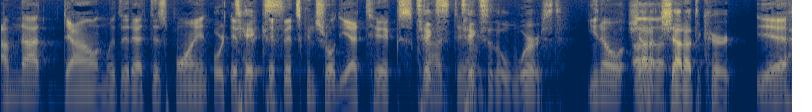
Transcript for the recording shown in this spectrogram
I'm not down with it at this point. Or if, ticks. If it's controlled, yeah, ticks. Ticks. Ticks are the worst. You know, Shout uh, out! Shout out to Kurt. Yeah,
